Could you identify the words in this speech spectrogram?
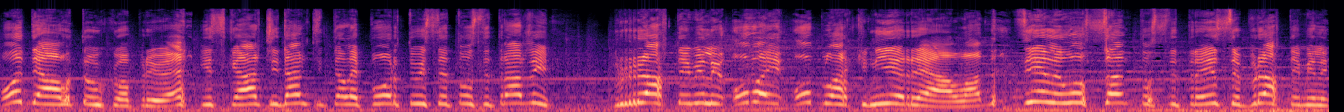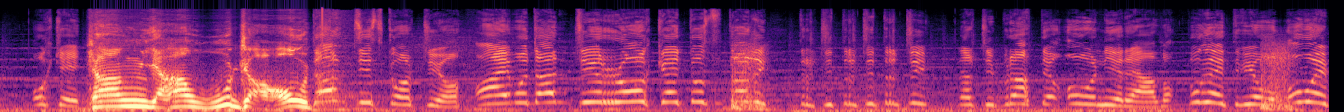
Ode auto u koprive. Iskači, danci, teleportuj se, to se traži. Brate mili, ovaj oblak nije realan. Cijeli Los Santos se trese, brate mili. Okej. Zhang Yang Wu Zhao. Danči skočio. Ajmo, Danči, rokaj, to se traži. Trči, trči, trči. Znači, brate, ovo nije realno. Pogledajte vi ovo, ovo je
